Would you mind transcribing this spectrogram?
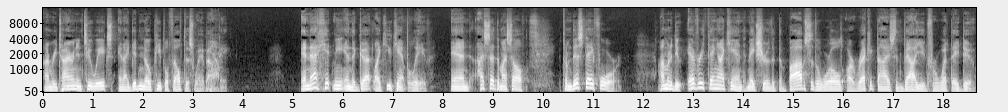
I'm retiring in two weeks, and I didn't know people felt this way about yeah. me. And that hit me in the gut like you can't believe. And I said to myself, from this day forward, I'm going to do everything I can to make sure that the Bobs of the world are recognized and valued for what they do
